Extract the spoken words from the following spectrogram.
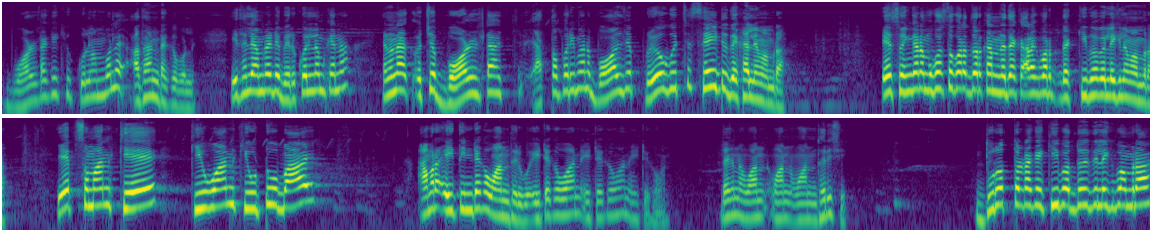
বলটাকে কি কুলম বলে? আধানটাকে বলে। এই তাহলে আমরা এটা বের করলাম কেন? কেননা হচ্ছে বলটা এত পরিমাণ বল যে প্রয়োগ হচ্ছে সেইটা দেখালাম আমরা। এ সংজ্ঞাটা মুখস্থ করার দরকার নেই। দেখ, আরেকবার দেখ কীভাবে লিখলাম আমরা। এফ সমান K, Q one, Q two by, আমরা এই তিনটাকে ওয়ান ধরবো। এইটাকে ওয়ান এইটাকে ওয়ান এইটাকে ওয়ান। দেখ না ওয়ান ওয়ান ওয়ান ধরেছি। দূরত্বটাকে কী পদ্ধতিতে লিখব আমরা?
